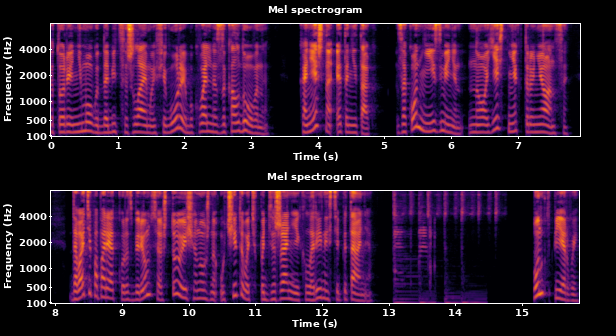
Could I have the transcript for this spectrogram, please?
которые не могут добиться желаемой фигуры, буквально заколдованы? Конечно, это не так. Закон не изменен, но есть некоторые нюансы – Давайте по порядку разберемся, что еще нужно учитывать в поддержании калорийности питания. Пункт первый.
